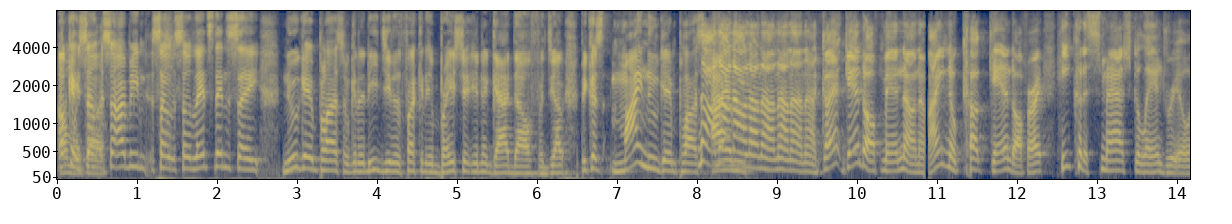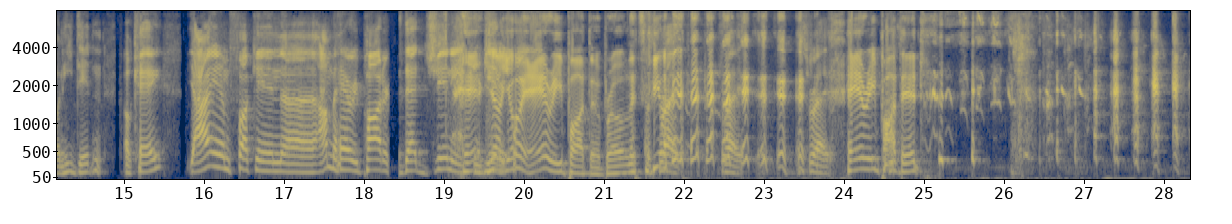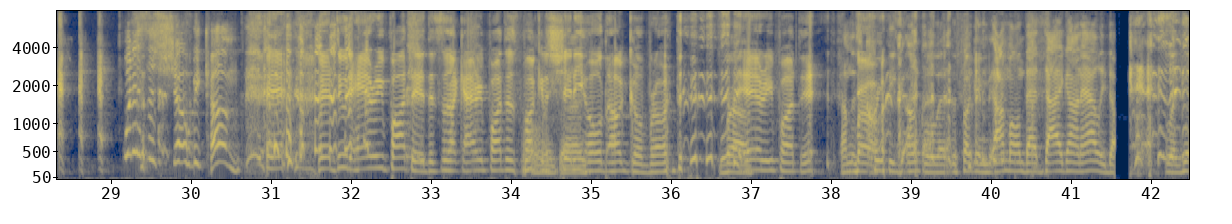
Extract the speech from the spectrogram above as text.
Oh Okay, my so God. so I mean, so so let's then say new game plus. We're gonna need you to fucking embrace your inner Gandalf for job because my new game plus. No, no, I'm, no, no, no, no, no, no. Ga- Gandalf, man, no, no. I ain't no cuck Gandalf, all right? He could have smashed Galadriel and he didn't, okay? Yeah, I am fucking, uh, I'm a Harry Potter. That Ginny. Hey, no, it. you're Harry Potter, bro. Let's be right. honest. right. That's right. Harry Potter. What has this show become? Hey, hey, dude, Harry Potter. This is like Harry Potter's fucking Oh shitty God. old uncle, bro. Bro. Harry Potter. I'm this bro. creepy uncle that the fucking, I'm on that Diagon Alley, dog. Like,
